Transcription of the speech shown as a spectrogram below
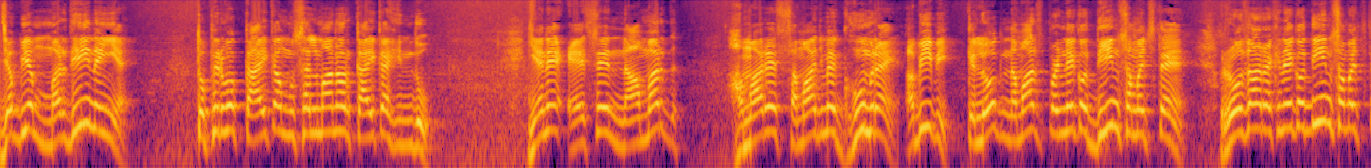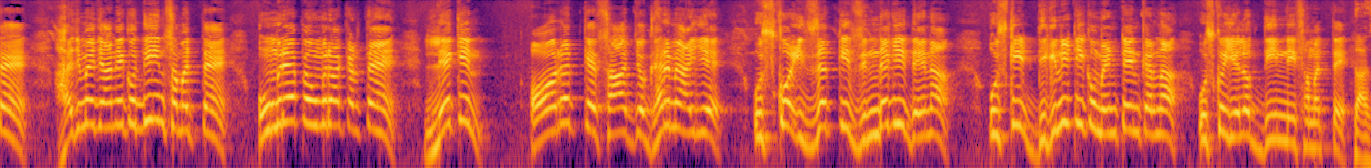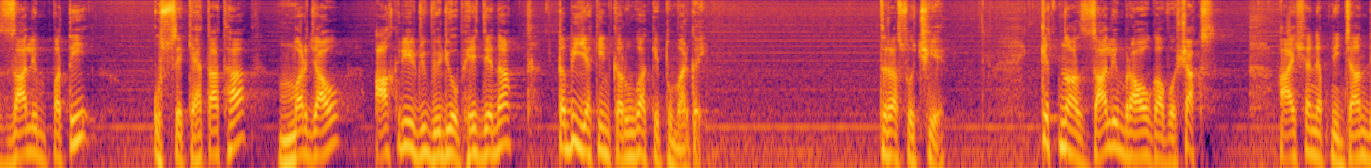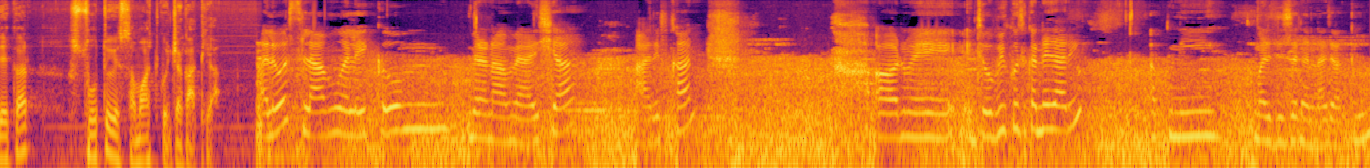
जब ये मर्द ही नहीं है तो फिर वो काय का मुसलमान और काय का हिंदू? यानी ऐसे नामर्द हमारे समाज में घूम रहे हैं, अभी भी, कि लोग नमाज़ पढ़ने को दीन समझते हैं, रोजा रखने को दीन समझते हैं, हज में जाने को दीन समझते हैं, उम्रे पे उम्रा करते हैं, लेकिन औरत के साथ जो घर में आई है उसको इज़्ज़त की ज़िंदगी देना, उसकी डिग्निटी को मेंटेन करना, उसको ये लोग दीन नहीं समझते। जालिम पति उससे कहता था, मर जाओ, आखिरी वीडियो भेज देना, तभी यकीन करूँगा कि तू मर गई। जरा सोचिए, कितना जालिम रहा होगा वो शख्स। आयशा ने अपनी जान देकर सोते हुए समाज को जगा दिया। हेलो, अस्सलाम वालेकुम मेरा नाम है आयशा आरिफ खान। और मैं जो भी कुछ करने जा रही हूँ, अपनी मर्ज़ी से करना चाहती हूँ।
